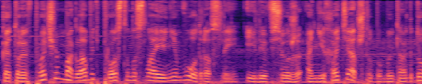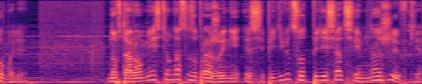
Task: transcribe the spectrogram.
которая, впрочем, могла быть просто наслоением водорослей. Или все же они хотят, чтобы мы так думали. На втором месте у нас изображение SCP-957 наживки.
